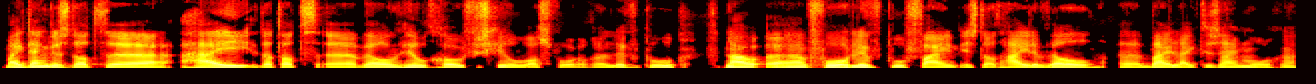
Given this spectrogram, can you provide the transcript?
Maar ik denk dus dat uh, hij, dat dat uh, wel een heel groot verschil was voor Liverpool. Nou, voor Liverpool fijn is dat hij er wel bij lijkt te zijn morgen.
